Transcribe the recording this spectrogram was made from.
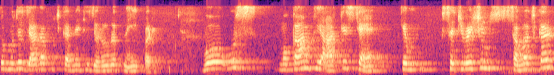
तो मुझे ज़्यादा कुछ करने की ज़रूरत नहीं पड़ी। वो उस मुकाम की आर्टिस्ट हैं कि सिचुएशन समझकर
